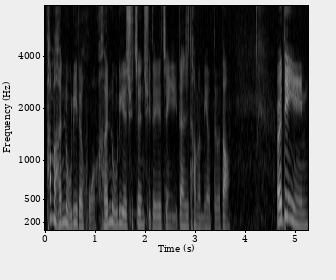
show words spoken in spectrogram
他们很努力的活，很努力的去争取这些正义，但是他们没有得到。而电影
